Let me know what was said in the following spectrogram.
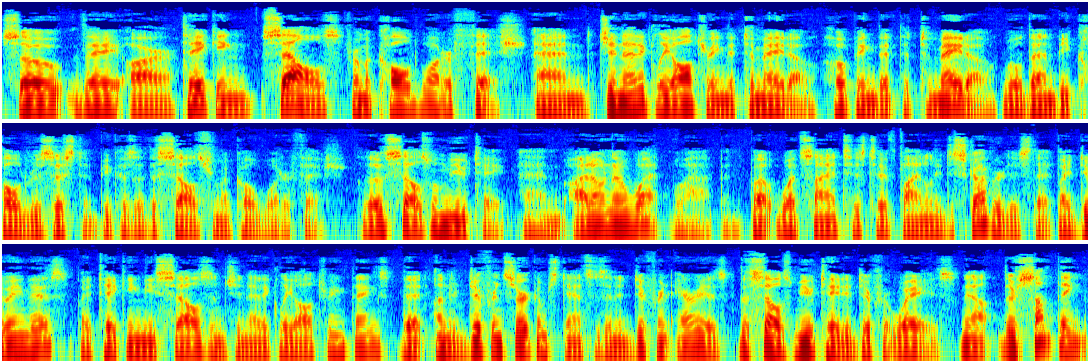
So they are taking cells from a cold water fish and genetically altering the tomato, hoping that the tomato will then be cold resistant because of the cells from a cold water fish. Those cells will mutate, and I don't know what will happen. But what scientists have finally discovered is that by doing this, by taking these cells and genetically altering things, that under different circumstances and in different areas, the cells mutate in different ways. Now, there's something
